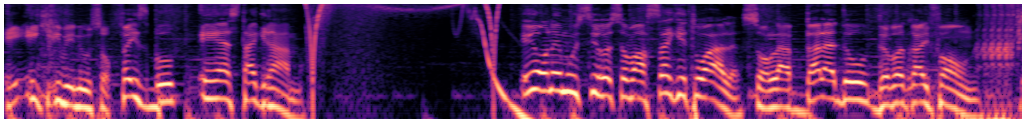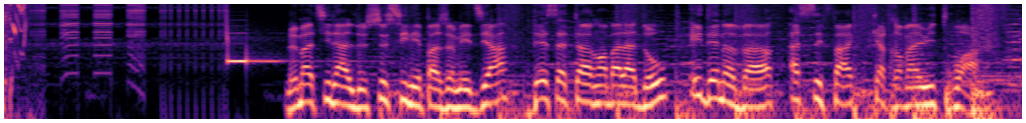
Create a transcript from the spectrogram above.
et écrivez-nous sur Facebook et Instagram. Et on aime aussi recevoir 5 étoiles sur la balado de votre iPhone. Le matinal de Ceci n'est pas un média, dès 7h en balado et dès 9h à CFAC 88.3.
